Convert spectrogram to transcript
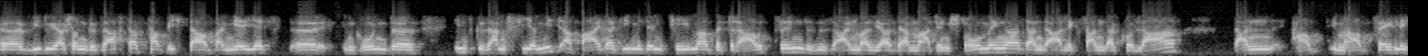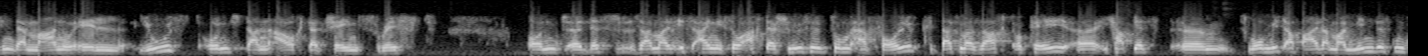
äh, wie du ja schon gesagt hast, habe ich da bei mir jetzt äh, im Grunde insgesamt vier Mitarbeiter, die mit dem Thema betraut sind. Das ist einmal ja der Martin Strohmenger, dann der Alexander Kollar, dann haupt, im Hauptsächlichen der Manuel Just und dann auch der James Rift. Und äh, das, sag mal, ist eigentlich so auch der Schlüssel zum Erfolg, dass man sagt, okay, äh, ich habe jetzt ähm, zwei Mitarbeiter mal mindestens,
